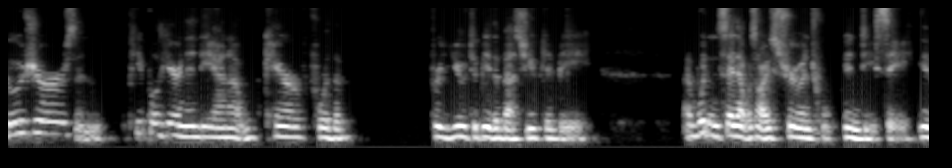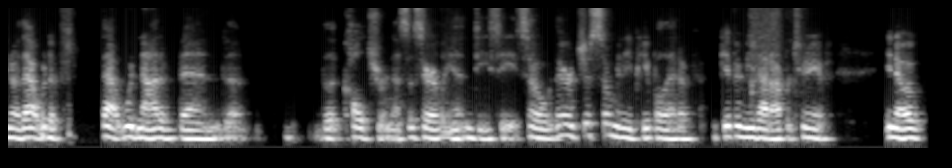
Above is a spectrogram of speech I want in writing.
Hoosiers and people here in Indiana care for the, for you to be the best you can be. I wouldn't say that was always true in in DC. You know, that would have that would not have been the the culture necessarily in DC. So there are just so many people that have given me that opportunity of you know,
